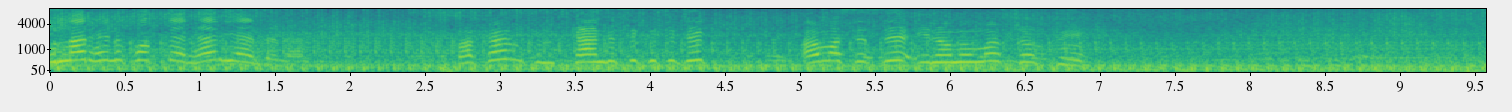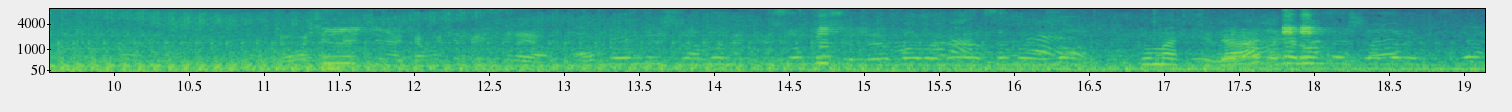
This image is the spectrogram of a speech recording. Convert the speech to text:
Bunlar helikopter her yerdeler. Bakar mısınız? Kendisi küçücük ama sesi inanılmaz çok büyük. Çamaşır 5 lira, çamaşır 5 liraya. Abla 15 lira abla metresi 15 lira. Ne var ne yapsam abla. Kumaşçılar, Gel 15 lira abla metresi gel.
